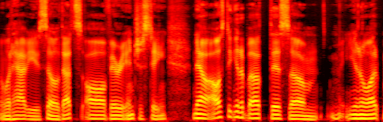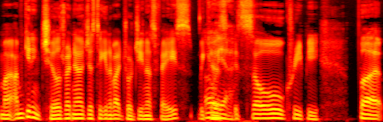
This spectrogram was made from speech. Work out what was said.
and what have you. So that's all very interesting. Now, I was thinking about this. Um, you know what? My, I'm getting chills right now just thinking about Georgina's face because yeah. it's so creepy. But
